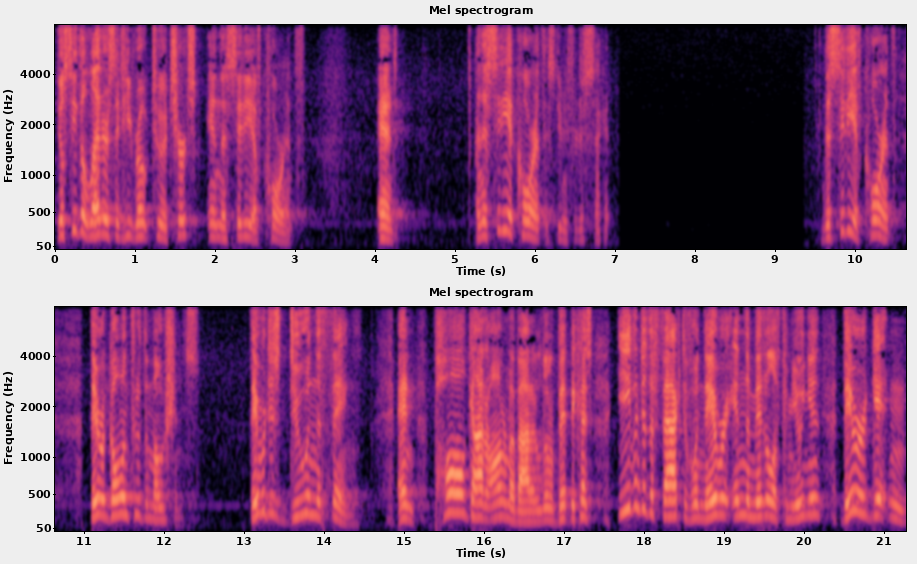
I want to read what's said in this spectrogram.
you'll see the letters that he wrote to a church in the city of Corinth. And in the city of Corinth, excuse me for just a second. The city of Corinth, they were going through the motions. They were just doing the thing. And Paul got on them about it a little bit because even to the fact of when they were in the middle of communion, they were getting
